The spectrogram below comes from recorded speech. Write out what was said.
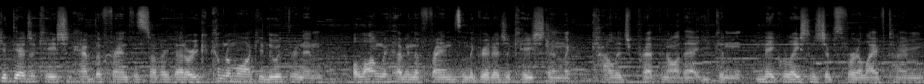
get the education, have the friends and stuff like that, or you could come to Milwaukee Lutheran and along with having the friends and the great education and the college prep and all that, you can make relationships for a lifetime,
